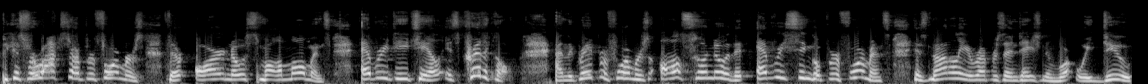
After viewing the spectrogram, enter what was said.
Because for rock star performers, there are no small moments. Every detail is critical. And the great performers also know that every single performance is not only a representation of what we do,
